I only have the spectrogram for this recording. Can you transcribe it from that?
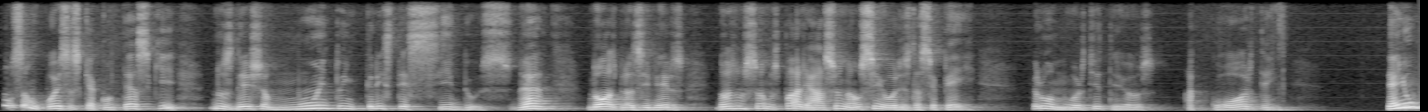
Então são coisas que acontecem que nos deixam muito entristecidos, né? Nós brasileiros, nós não somos palhaços não, senhores da CPI. Pelo amor de Deus, acordem. Tenham um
